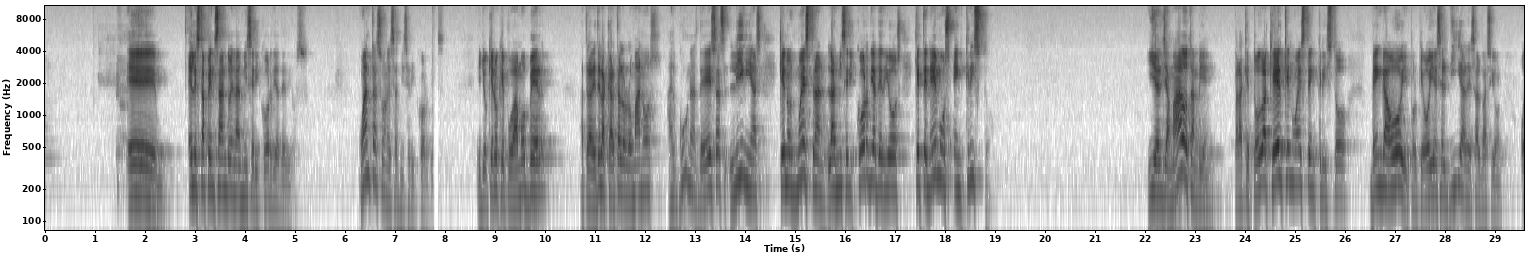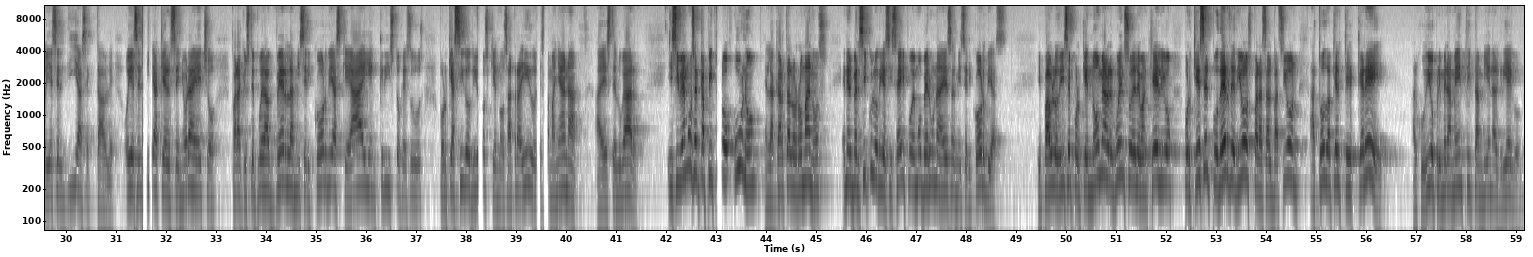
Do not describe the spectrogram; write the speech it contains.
eh, él está pensando en las misericordias de Dios. ¿Cuántas son esas misericordias? Y yo quiero que podamos ver a través de la carta a los romanos algunas de esas líneas que nos muestran las misericordias de Dios que tenemos en Cristo. Y el llamado también para que todo aquel que no esté en Cristo venga hoy, porque hoy es el día de salvación, hoy es el día aceptable, hoy es el día que el Señor ha hecho para que usted pueda ver las misericordias que hay en Cristo Jesús, porque ha sido Dios quien nos ha traído esta mañana a este lugar. Y si vemos el capítulo 1 en la carta a los romanos, en el versículo 16 podemos ver una de esas misericordias. Y Pablo dice, porque no me avergüenzo del Evangelio, porque es el poder de Dios para salvación a todo aquel que cree, al judío primeramente y también al griego.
